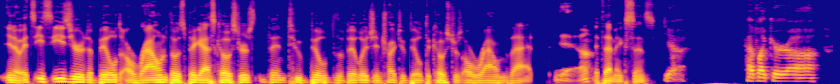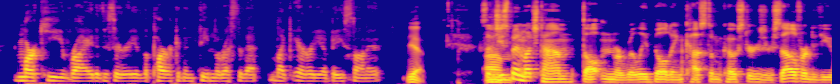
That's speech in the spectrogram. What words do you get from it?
You know, it's it's easier to build around those big ass coasters than to build the village and try to build the coasters around that. Yeah. If that makes sense. yeah, have like your uh, marquee ride of this area of the park, and then theme the rest of that like area based on it. Yeah. So did you Um, spend much time, Dalton or Willie, building custom coasters yourself, or did you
